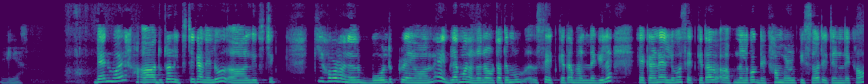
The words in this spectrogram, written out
এয়া। দেন মই দুটা লিপষ্টিক আনিলোঁ। লিপষ্টিক কিহৰ হয় নাজানো বল্ড ক্ৰেয়ন এইবিলাক মই নাজানো আৰু তাতে মোৰ ছেট কেইটা ভালো লাগিলে। সেইকাৰণে আনিলোঁ। মই ছেট কেইটা আপোনালোকক দেখাম বাৰু পিছত, এতিয়া নেদেখাওঁ।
